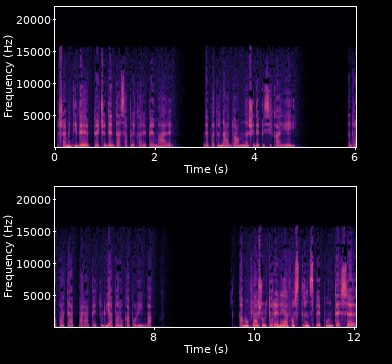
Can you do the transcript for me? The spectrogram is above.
Își aminti de precedenta sa plecare pe mare, de bătrâna doamnă și de pisica ei. Într-o parte a parapetului apăru capul lui Bac. Camuflajul turelei a fost strâns pe punte, sir.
